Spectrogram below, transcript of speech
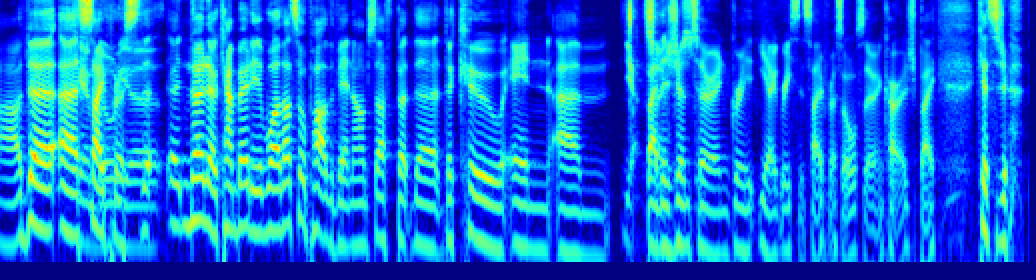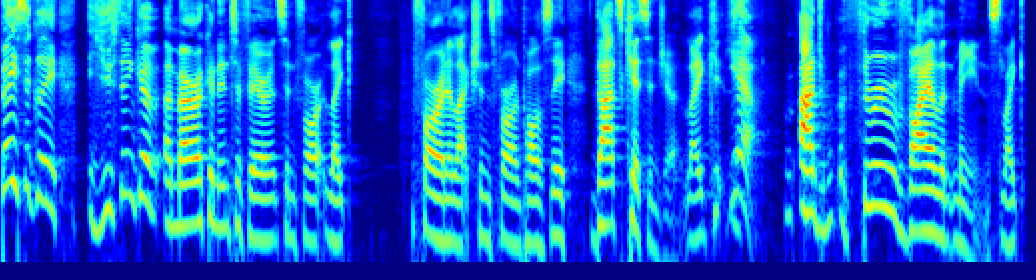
Uh, the uh, Cyprus. The, uh, no, no, Cambodia. Well, that's all part of the Vietnam stuff, but the the coup in um, Yeah, by the junta in Greece, yeah, Greece and Cyprus, also encouraged by Kissinger. Basically, you think of American interference in for like foreign elections, foreign policy. That's Kissinger. Like, Yeah. and through violent means. Like,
